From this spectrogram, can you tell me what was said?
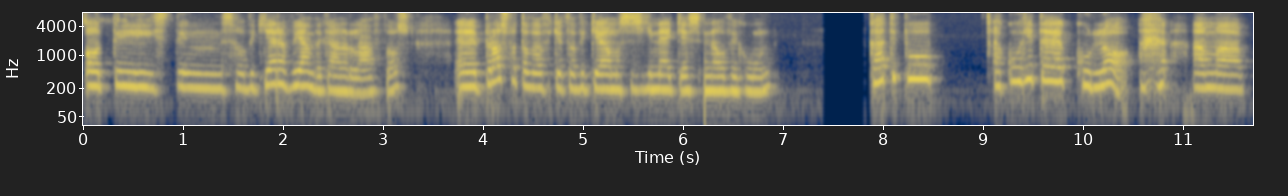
ότι στην Σαουδική Αραβία, αν δεν κάνω λάθος, ε, πρόσφατα δόθηκε το δικαίωμα στις γυναίκες να οδηγούν. Κάτι που ακούγεται κουλό, άμα,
